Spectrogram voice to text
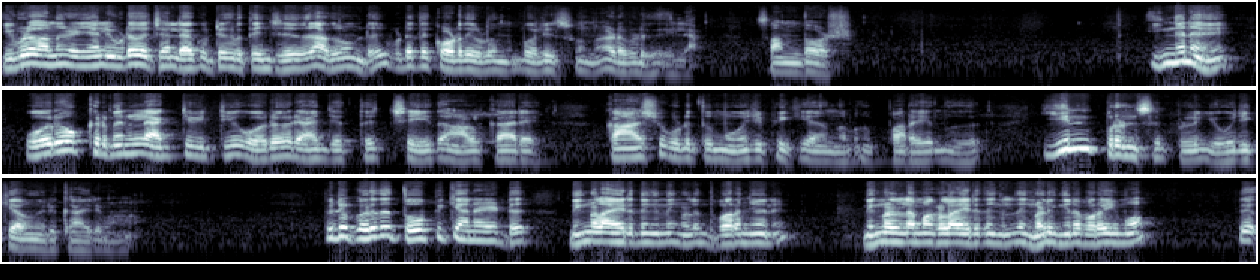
ഇവിടെ വന്നു കഴിഞ്ഞാൽ ഇവിടെ വെച്ചല്ല കുറ്റകൃത്യം ചെയ്ത് അതുകൊണ്ട് ഇവിടുത്തെ കോടതികളൊന്നും ഒന്നും ഇടപെടുകയില്ല. സന്തോഷം. ഇങ്ങനെ ഓരോ ക്രിമിനൽ ആക്ടിവിറ്റി ഓരോ രാജ്യത്ത് ചെയ്ത ആൾക്കാരെ കാശ് കൊടുത്ത് മോചിപ്പിക്കുക എന്ന് പറയുന്നത് ഇൻ പ്രിൻസിപ്പിൾ യോജിക്കാവുന്ന ഒരു കാര്യമാണ്. പിന്നെ വെറുതെ തോപ്പിക്കാനായിട്ട് നിങ്ങളായിരുന്നെങ്കിൽ നിങ്ങൾ പറഞ്ഞേനെ? നിങ്ങളുടെ മകളായിരുന്നെങ്കിൽ നിങ്ങളിങ്ങനെ പറയുമോ? ഇത്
